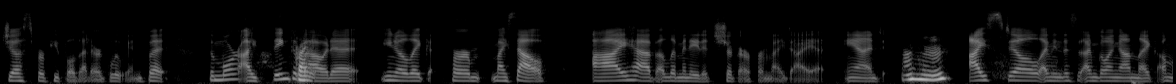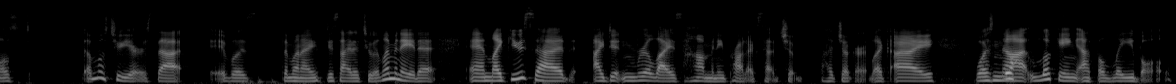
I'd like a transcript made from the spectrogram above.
just for people that are gluten. But the more I think Right. about it, you know, like for myself, I have eliminated sugar from my diet and Mhm. I still, I mean, this I'm going on like almost almost two years that it was the when I decided to eliminate it. And like you said, I didn't realize how many products had su- had sugar. Like I was not looking at the label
